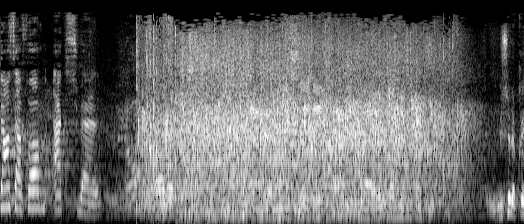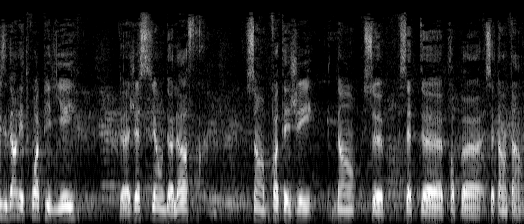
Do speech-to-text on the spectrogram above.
dans sa forme actuelle? Monsieur le Président, les trois piliers de la gestion de l'offre sont protégés dans euh, cette, entente.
